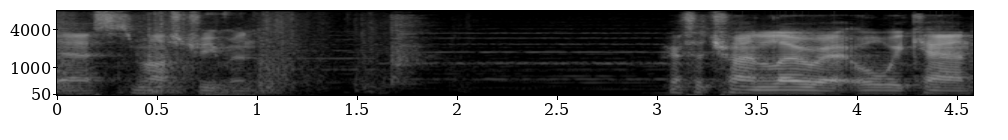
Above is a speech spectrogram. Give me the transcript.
Yes, some harsh treatment. We have to try and lower it all we can.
